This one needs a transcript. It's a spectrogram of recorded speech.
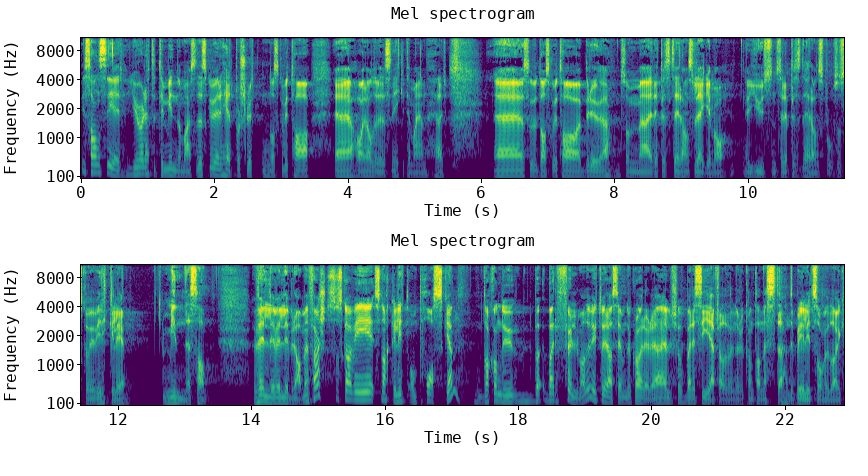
Hvis han sier 'gjør dette til minne om meg'. Så det skal vi gjøre helt på slutten. Nå skal vi ta, Jeg eh, har allerede sniket til meg igjen her. Eh, da skal vi ta brødet, som representerer hans legeme, og jusen som representerer hans blod. Så skal vi virkelig minnes han. Veldig, veldig bra. Men først så skal vi snakke litt om påsken. Da kan du Bare følg meg, du, Victoria, se om du klarer det. Eller så bare sier jeg fra deg når du kan ta neste. Det blir litt sånn i dag.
